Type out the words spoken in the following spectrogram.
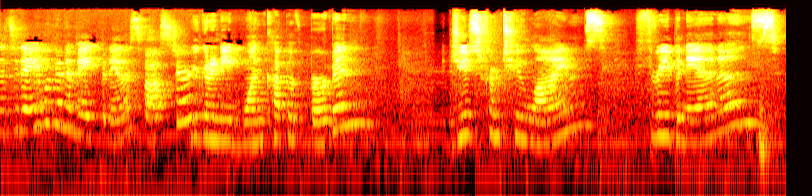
So today we're gonna make bananas Foster. You're gonna need one cup of bourbon, juice from two limes, three bananas,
